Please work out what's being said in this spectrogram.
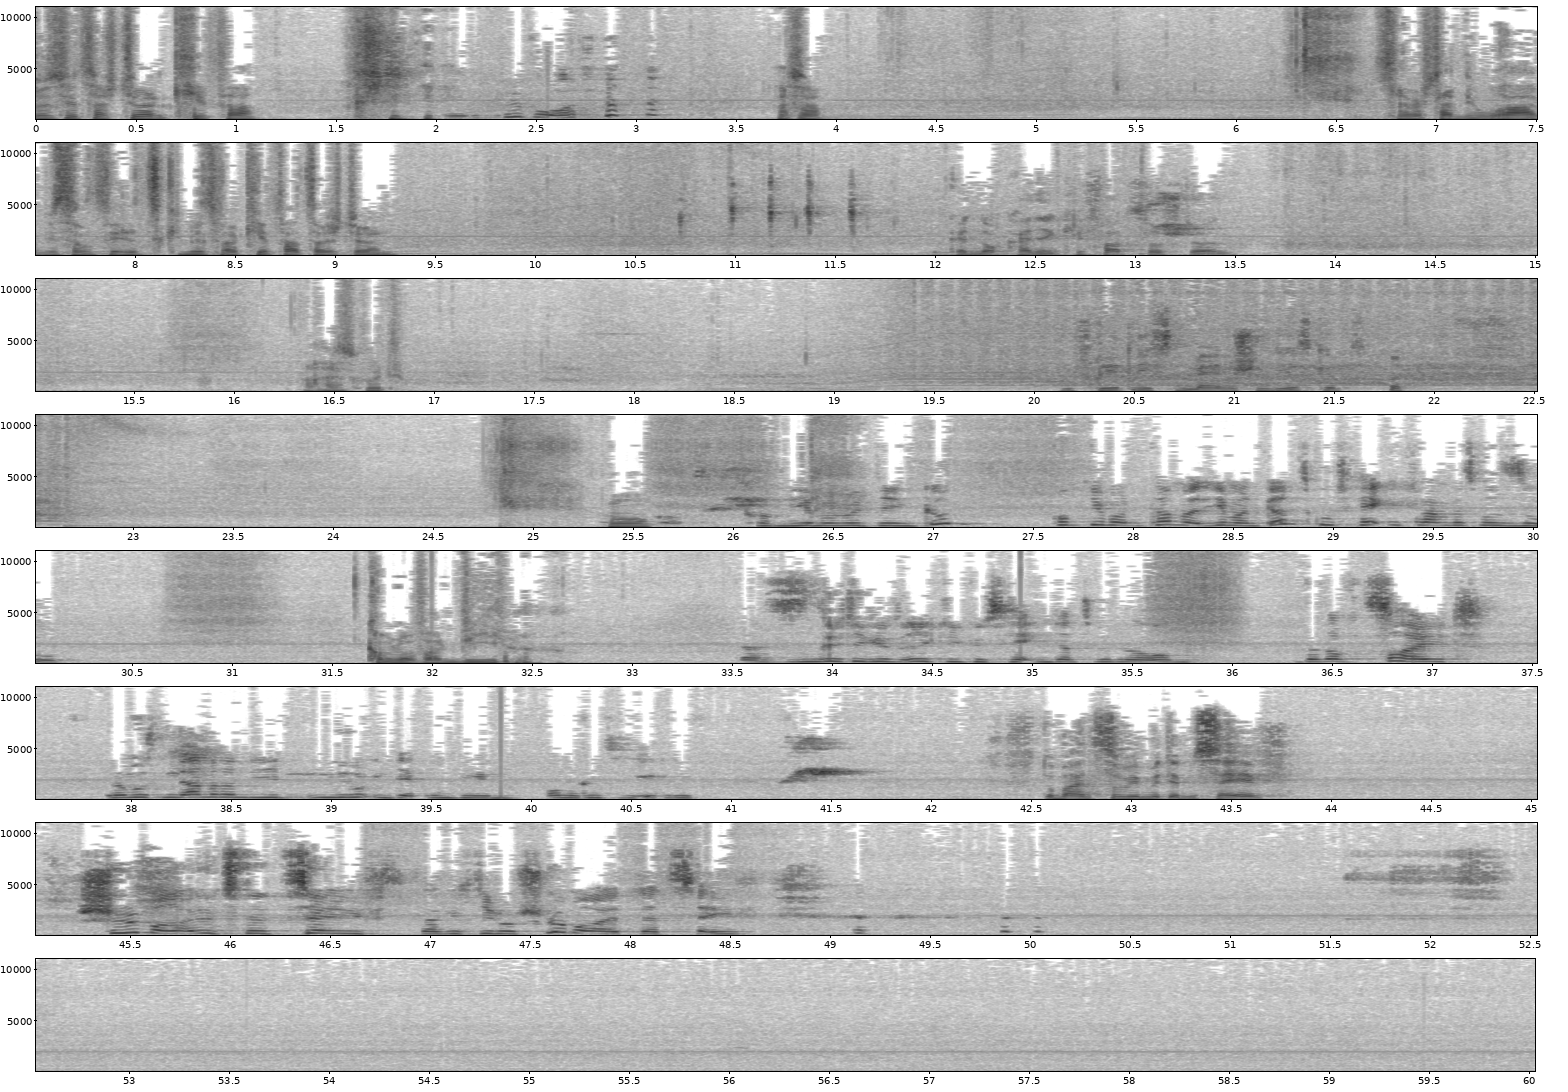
müssen wir zerstören? Kiffer? Billboard. Achso. Ich habe verstanden, hurra, jetzt müssen wir Kiffer zerstören. Wir können doch keine Kiffer zerstören. Ach, alles gut. Die friedlichsten Menschen, die es gibt. Oh. Kommt jemand mit den Kommt, kommt jemand, kann man jemand ganz gut hacken, fragen wir es mal so. Kommt drauf an, wie. Das ist ein richtiges, ekliges Hacken, ganz mir glauben. Das auf Zeit. Und dann mussten die anderen die, die Rückendeckung geben. Auch noch richtig eklig. Du meinst so wie mit dem Safe? Schlimmer als der Safe, sag ich dir nur, schlimmer als der Safe.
